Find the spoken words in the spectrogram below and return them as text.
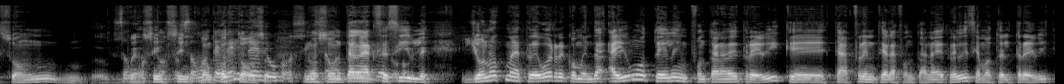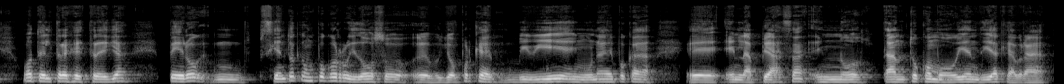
son, son costosos, son, hoteles de lujo, no son, tan accesibles. Yo no me atrevo a recomendar, hay un hotel en Fontana de Trevi que está frente a la Fontana de Trevi, se llama Hotel Trevi, un hotel tres estrellas, pero mm, siento que es un poco ruidoso. Eh, yo porque viví en una época eh, en la piazza, no tanto como hoy en día que habrá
